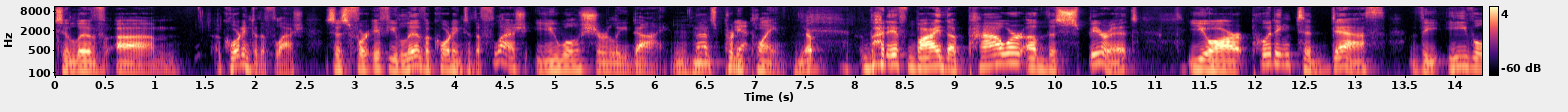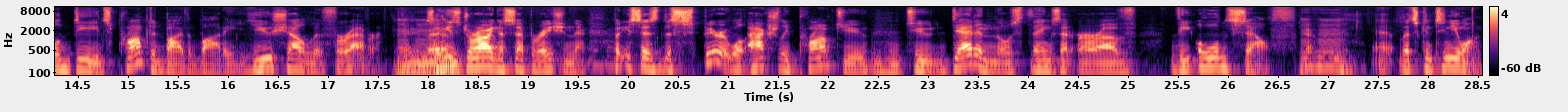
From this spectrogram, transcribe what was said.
to live um, according to the flesh. It says, For if you live according to the flesh, you will surely die. That's pretty Yeah. plain. Yep. But if by the power of the Spirit you are putting to death the evil deeds prompted by the body, you shall live forever. So he's drawing a separation there. But he says the Spirit will actually prompt you to deaden those things that are of the old self. Uh, let's continue on.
